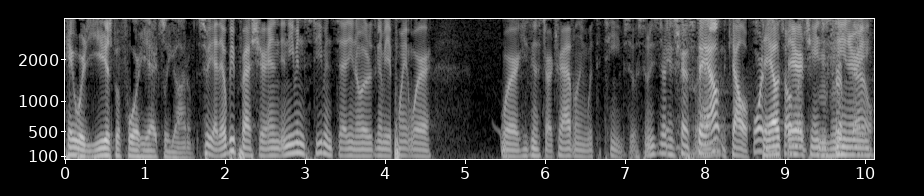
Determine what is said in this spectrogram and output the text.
Hayward years before he actually got him. So yeah, there'll be pressure, and, and even Steven said, you know, there's going to be a point where where he's going to start traveling with the team. So as soon as he starts, He's gonna stay out in California. stay out He's there, change the trip scenery, now.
